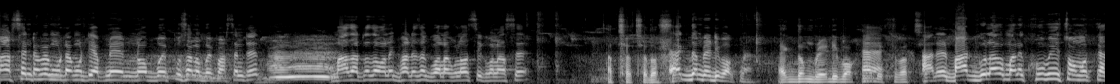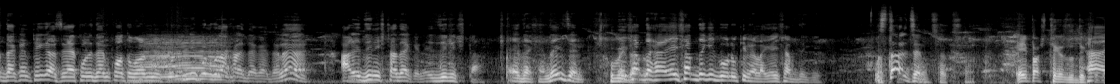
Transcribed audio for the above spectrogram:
পার্সেন্ট হবে মোটামুটি আপনি নব্বই পঁচানব্বই পার্সেন্টের মাজাটা তো অনেক ভালো আছে গলাগুলাও চিকন আছে। আচ্ছা আচ্ছা দর্শক। একদম রেডি বক না। একদম রেডি বকনা হ্যাঁ। দেখতে পাচ্ছি। আর এর মানে খুবই চমৎকার দেখেন ঠিক আছে? এখনই কত বড় নিপুল নিপুলগুলা খালি দেখায় দেন হ্যাঁ? আর এই জিনিসটা দেখেন এই জিনিসটা এই দেখেন দেখছেন। দেখে এইসব দেখি গরু কিনা লাগে? দেখি বুঝতে পারছেন? আচ্ছা আচ্ছা। এই পাশ থেকে যদি হ্যাঁ।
